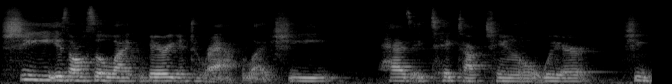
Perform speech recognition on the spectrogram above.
she is also like very into rap. Like she has a TikTok channel where she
